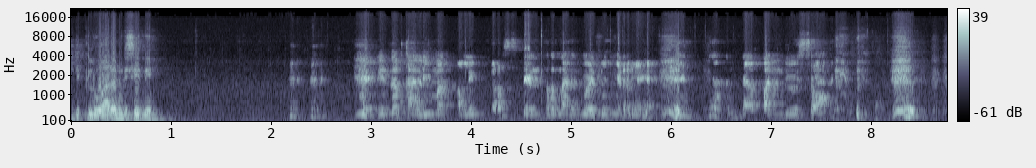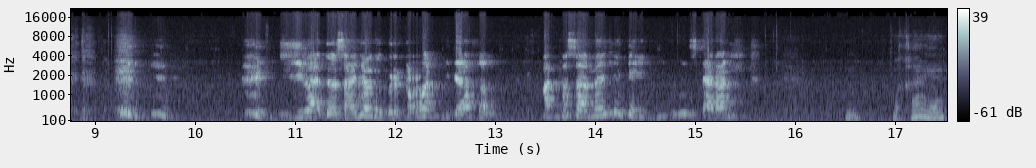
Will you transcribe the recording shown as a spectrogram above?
dikeluarin di sini. Itu kalimat paling keras yang pernah gue denger ya. Endapan dosa. Gila, dosanya udah berkerak di Gotham. Pantesan aja kayak gini sekarang. Makanya.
